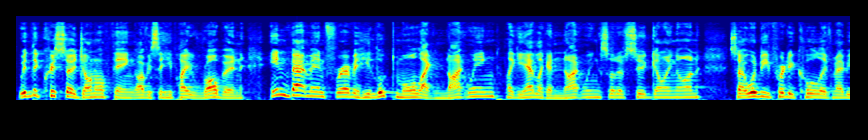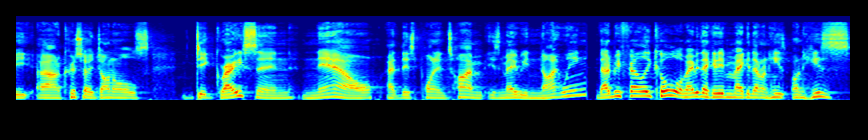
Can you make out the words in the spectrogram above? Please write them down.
with the Chris O'Donnell thing, obviously he played Robin. In Batman Forever, he looked more like Nightwing. Like he had like a Nightwing sort of suit going on. So it would be pretty cool if maybe uh, Chris O'Donnell's Dick Grayson now, at this point in time, is maybe Nightwing. That'd be fairly cool. Or maybe they could even make it that on his on his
